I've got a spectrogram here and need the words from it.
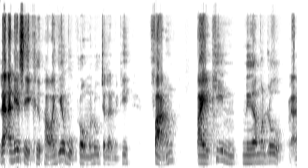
และอันที่ 4 คือภาวะเยื่อบุโพรงมดลูกเจริญผิดที่ฝังไปที่เนื้อมดลูกนะ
